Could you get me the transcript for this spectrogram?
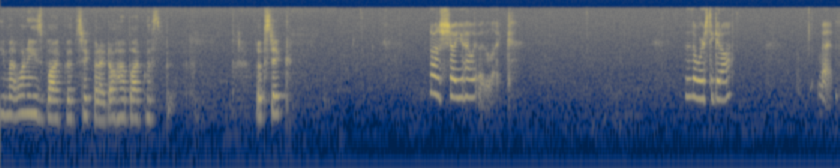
You might want to use black lipstick, but I don't have black lipstick. I'll show you how it looks like. This is the worst to get off. But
